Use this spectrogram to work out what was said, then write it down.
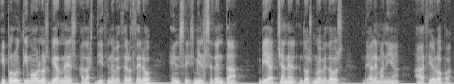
Y por último, los viernes a las 19.00 en 6070 vía Channel 292 de Alemania hacia Europa.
